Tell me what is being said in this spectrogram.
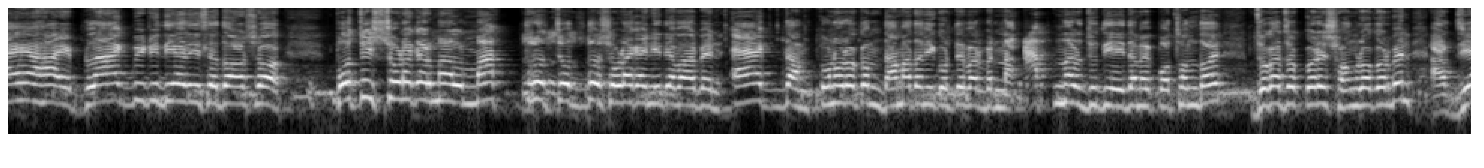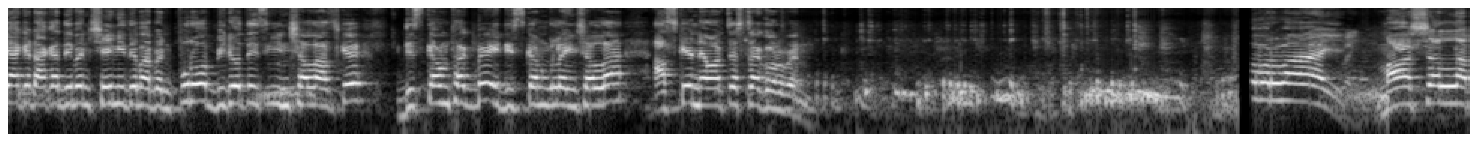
আয় হায় ব্ল্যাক বিউটি দিয়ে দিয়েছে দর্শক। পঁচিশশো টাকার মাল মাত্র 1400 চোদ্দশো টাকায় নিতে পারবেন। একদম কোন রকম দামাদামি করতে পারবেন না। আপনার যদি এই দামে পছন্দ হয়, যোগাযোগ করে সংগ্রহ করবেন আর যে আগে টাকা দিবেন, সেই নিতে পারবেন। পুরো ভিডিওতে ইনশাল্লাহ আজকে ডিসকাউন্ট থাকবে। এই ডিসকাউন্টগুলো ইনশাল্লাহ আজকে নেওয়ার চেষ্টা করবেন। বড় ভাই? ভাই। মাশাআল্লাহ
